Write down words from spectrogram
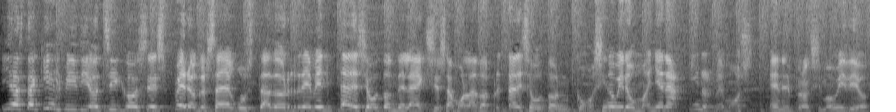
Y hasta aquí el vídeo, chicos. Espero que os haya gustado. Reventad ese botón de like si os ha molado. Apretad ese botón como si no hubiera un mañana. Y nos vemos en el próximo vídeo.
